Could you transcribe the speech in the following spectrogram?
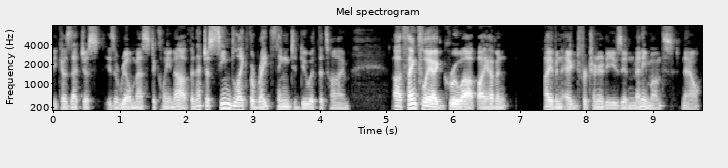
because that just is a real mess to clean up. And that just seemed like the right thing to do at the time. Uh, thankfully, I grew up. I haven't, I haven't egged fraternities in many months now,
